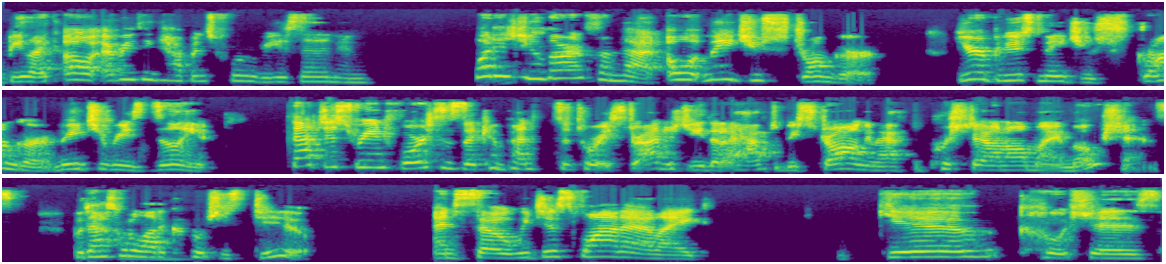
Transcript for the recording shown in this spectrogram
be like, oh, everything happens for a reason. And what did you learn from that? Oh, it made you stronger. Your abuse made you stronger, it made you resilient. That just reinforces the compensatory strategy that I have to be strong and I have to push down all my emotions. But that's what a lot of coaches do. And so we just want to like give coaches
